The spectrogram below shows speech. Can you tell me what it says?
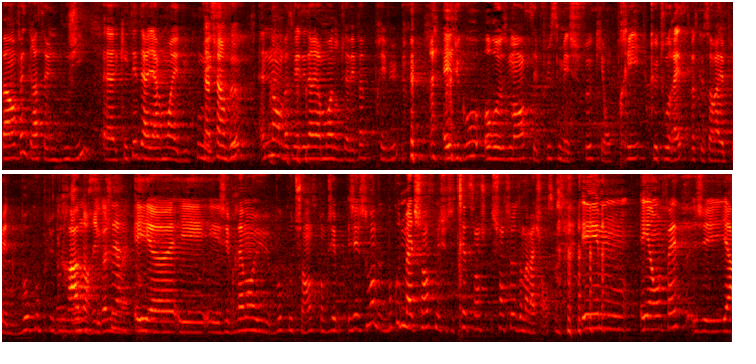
Bah, en fait, grâce à une bougie euh, qui était derrière moi et du coup... T'as fait un vœu Euh, Non, parce qu'elle était derrière moi, donc je l'avais pas prévu. et du coup, heureusement, c'est plus mes cheveux qui ont pris que tout le reste, parce que ça aurait pu être beaucoup plus grave. on en rigole. Et, euh, et, et j'ai vraiment eu beaucoup de chance. Donc j'ai- souvent beaucoup de malchance, mais je suis très chan- chanceuse dans ma malchance. et, hum, et en fait, j'ai- il y a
